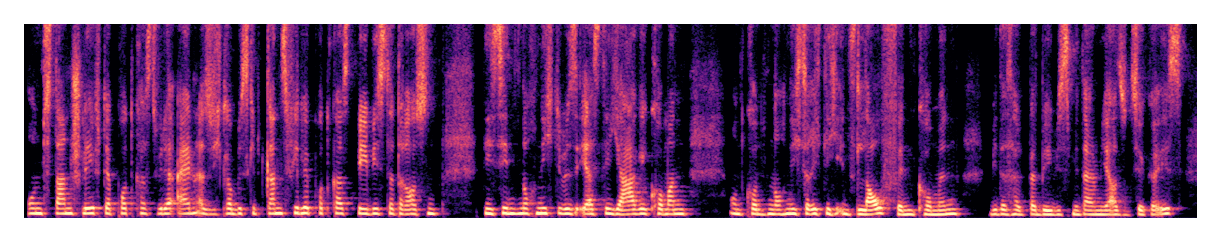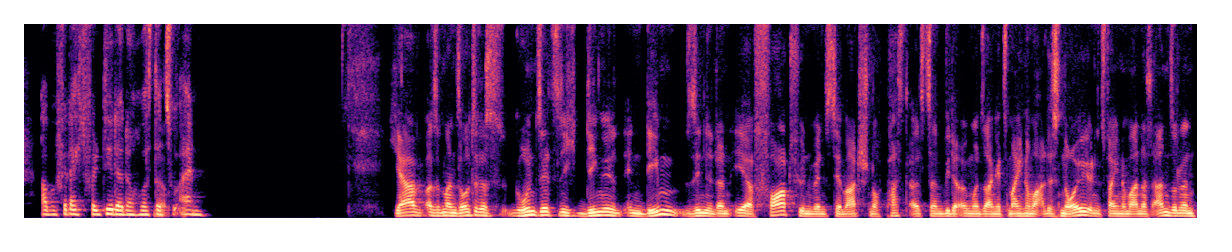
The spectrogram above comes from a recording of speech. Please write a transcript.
und dann schläft der Podcast wieder ein. Also ich glaube, es gibt ganz viele Podcast-Babys da draußen, die sind noch nicht übers erste Jahr gekommen und konnten noch nicht richtig ins Laufen kommen, wie das halt bei Babys mit einem Jahr so circa ist. Aber vielleicht fällt dir da noch was ja. dazu ein. Ja, also man sollte das grundsätzlich Dinge in dem Sinne dann eher fortführen, wenn es thematisch noch passt, als dann wieder irgendwann sagen, jetzt mache ich nochmal alles neu und jetzt fange ich nochmal anders an, sondern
